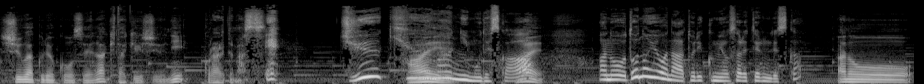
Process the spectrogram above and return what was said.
修学旅行生が北九州に来られてます。え19万人もですか、はい、あのどのような取り組みをされてるんですか？あの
